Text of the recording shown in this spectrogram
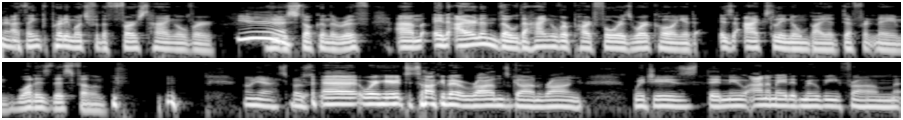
I think pretty much for the first hangover, he was stuck on the roof. Um, in Ireland, though, The Hangover Part 4, as we're calling it, is actually known by a different name. What is this film? Oh yeah, I suppose. uh, we're here to talk about Ron's Gone Wrong, which is the new animated movie from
